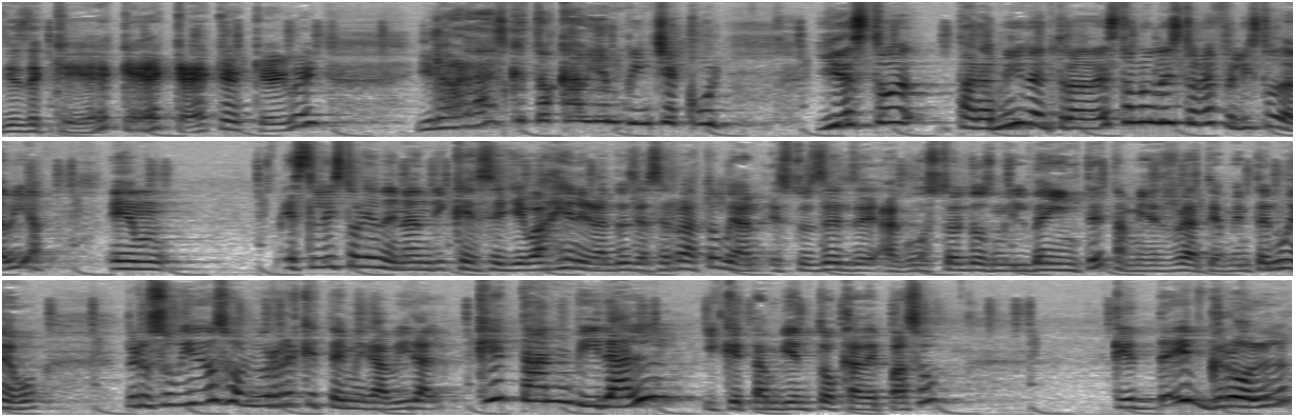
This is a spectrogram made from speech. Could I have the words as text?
y es de qué, qué, qué, qué, qué, güey. Y la verdad es que toca bien pinche cool. Y esto para mí de entrada, esto no es la historia feliz todavía. Eh, esta es la historia de Nandi que se lleva generando desde hace rato. Vean, esto es desde agosto del 2020, también es relativamente nuevo, pero su video se volvió requete mega viral. ¿Qué tan viral y que también toca de paso? Que Dave Grohl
